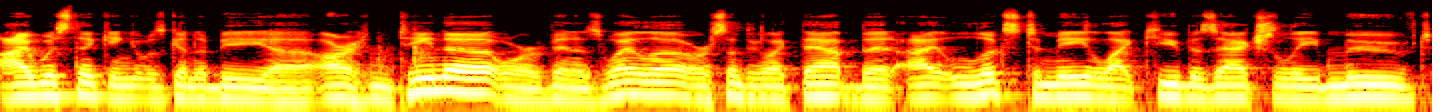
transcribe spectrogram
I was thinking it was going to be uh, Argentina or Venezuela or something like that, but it looks to me like Cuba's actually moved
